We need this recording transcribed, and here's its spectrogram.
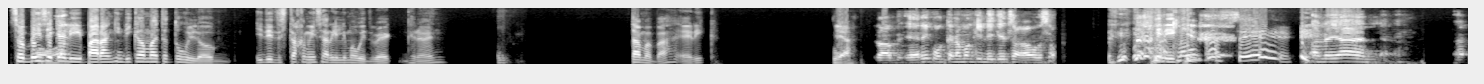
So basically, parang hindi ka matutulog, i-distract mo yung sarili mo with work, ganun? Tama ba, Eric? grabe. Eric, huwag ka naman kiligin sa kausap. Kinikil. Lang kasi! ano yan? ah,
